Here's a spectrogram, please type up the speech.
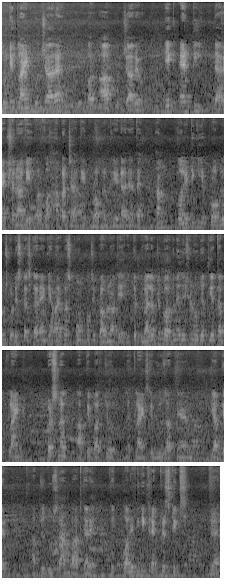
क्योंकि क्लाइंट कुछ चाह रहा है और आप कुछ चाह रहे हो। एक एंटी डायरेक्शन आ गई और वहाँ पर जाके एक प्रॉब्लम क्रिएट आ जाता है। हम क्वालिटी की ये प्रॉब्लम्स को डिस्कस कर रहे हैं कि हमारे पास कौन कौन सी प्रॉब्लम आती है। एक तो डेवलप जब ऑर्गेनाइजेशन हो जाती है, तब क्लाइंट पर्सनल आपके पास जो क्लाइंट्स के व्यूज़ आते हैं या फिर अब जो दूसरा हम बात करें कि क्वालिटी की करेक्टरिस्टिक्स जो है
